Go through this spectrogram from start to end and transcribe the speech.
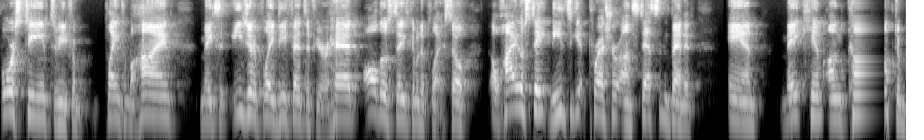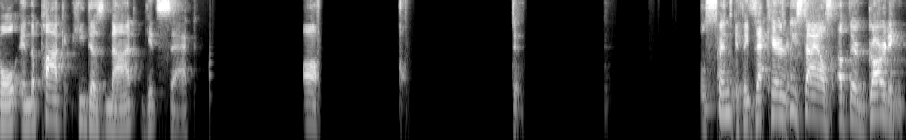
force teams to be from playing from behind, makes it easier to play defense if you're ahead. All those things come into play. So Ohio State needs to get pressure on Stetson Bennett and make him uncomfortable in the pocket. He does not get sacked off. If Zach Harrison Styles up there guarding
